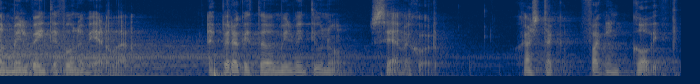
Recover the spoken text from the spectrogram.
2020 fue una mierda. Espero que este 2021 sea mejor. Hashtag fucking COVID.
